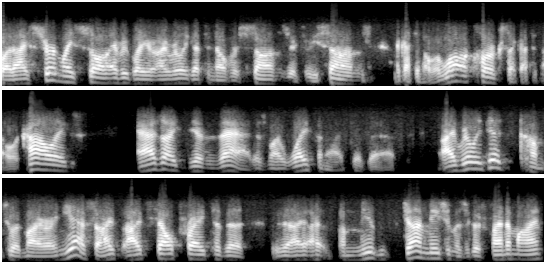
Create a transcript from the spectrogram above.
But I certainly saw everybody. I really got to know her sons, her three sons. I got to know her law clerks. I got to know her colleagues. As I did that, as my wife and I did that, I really did come to admire her. And yes, I I fell prey to the. I, I, Jon Meacham is a good friend of mine.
